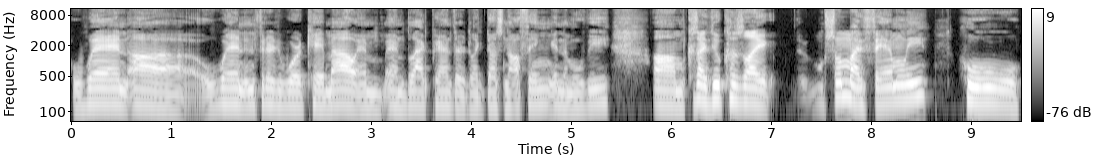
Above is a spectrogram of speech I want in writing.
when uh when Infinity War came out and and Black Panther like does nothing in the movie. Um cuz I do cuz like some of my family who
